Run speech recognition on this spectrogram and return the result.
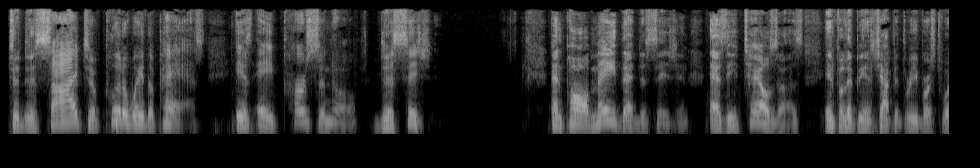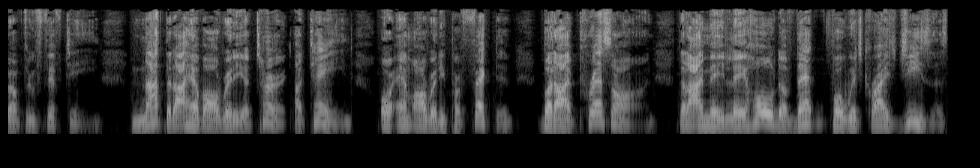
to decide to put away the past is a personal decision. And Paul made that decision as he tells us in Philippians chapter 3 verse 12 through 15, not that I have already attained, or am already perfected, but I press on that I may lay hold of that for which Christ Jesus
